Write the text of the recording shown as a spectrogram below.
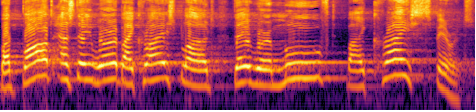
But bought as they were by Christ's blood, they were moved by Christ's Spirit.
